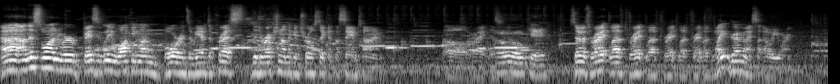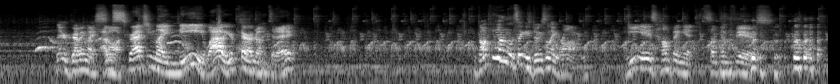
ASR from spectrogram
Uh, on this one, we're basically walking on boards, and we have to press the direction on the control stick at the same time. Oh right. That's Oh, okay. So it's right, left, right, left, right, left, right, left. Why are you grabbing my sock? Oh, you weren't. Now you're grabbing my I was scratching my knee. Wow, you're paranoid today. Donkey Kong looks like he's doing something wrong. He is humping it. Something fierce.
